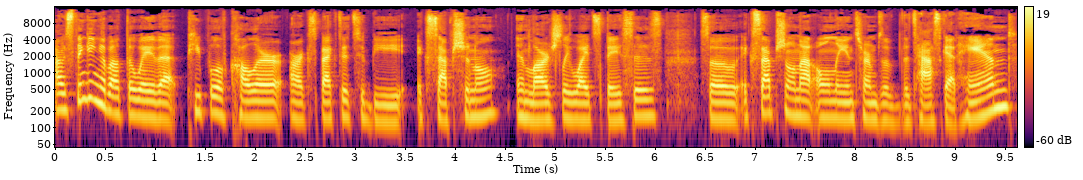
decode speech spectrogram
I was thinking about the way that people of color are expected to be exceptional in largely white spaces. So exceptional not only in terms of the task at hand,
